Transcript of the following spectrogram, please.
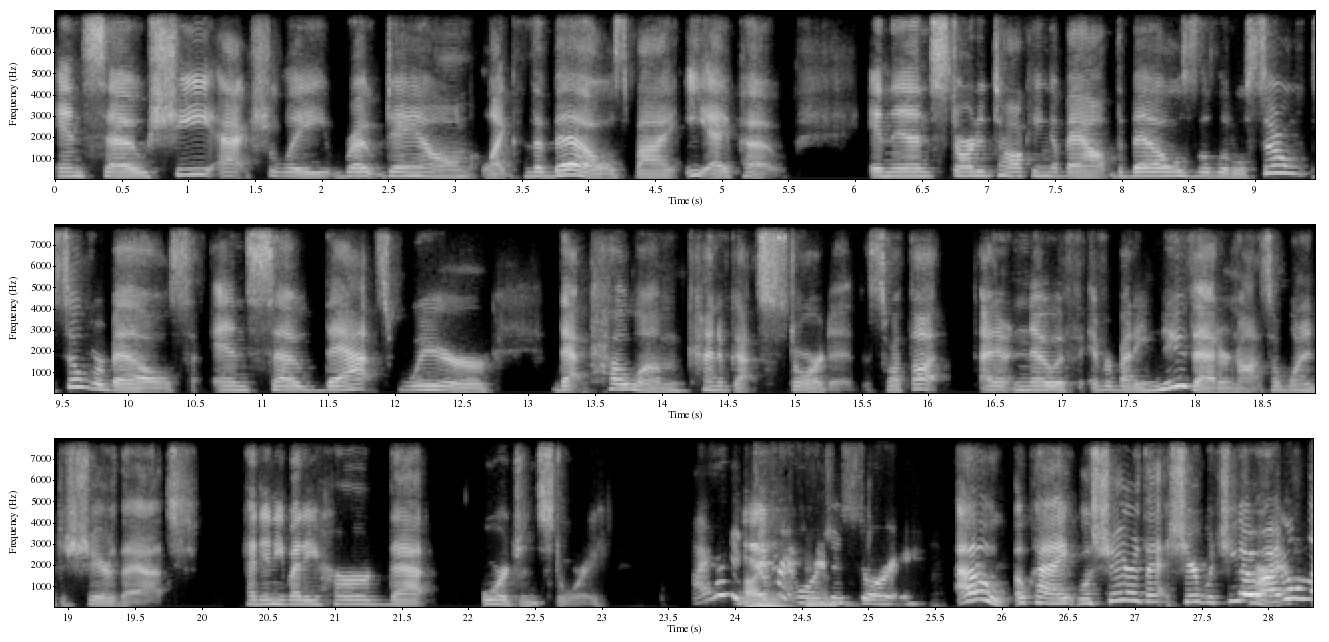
And so she actually wrote down like the bells by E.A. Poe and then started talking about the bells, the little sil- silver bells. And so that's where that poem kind of got started. So I thought, I don't know if everybody knew that or not. So I wanted to share that. Had anybody heard that origin story? I heard a different origin story. Oh, okay. Well, share that. Share what you so heard. I don't.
